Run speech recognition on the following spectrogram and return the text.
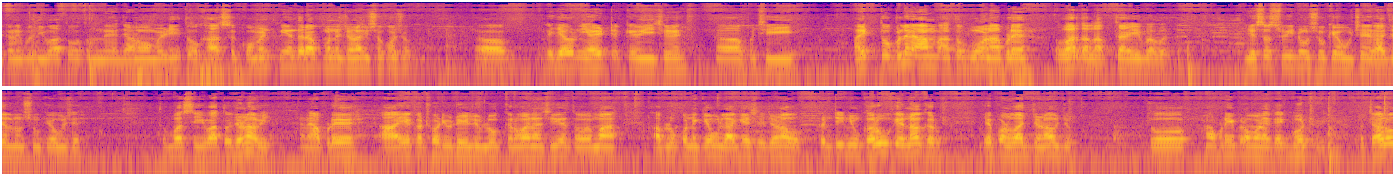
ઘણી બધી વાતો તમને જાણવા મળી. તો ખાસ કોમેન્ટની અંદર આપ મને જણાવી શકો છો. ગજાવરની હાઇટ કેવી છે? પછી હાઇટ તો ભલે આમ, આ તો ગુણ, આપણે વાર્તાલાપ થાય એ બાબતે. યશસ્વીનું શું કહેવું છે? રાજલનું શું કહેવું છે? તો બસ એ વાતો જણાવી. અને આપણે આ એક અઠવાડિયું ડેઇલી વ્લોગ કરવાના છીએ, તો એમાં આપ લોકોને કેવું લાગે છે જણાવો. કન્ટિન્યુ કરવું કે ન કરવું એ પણ વાત જણાવજો. તો આપણે એ પ્રમાણે કંઈક ગોઠવી તો ચાલો,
